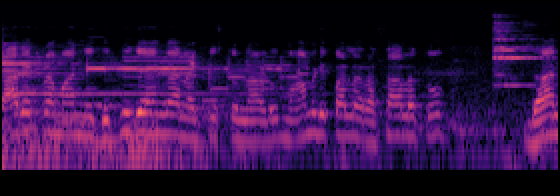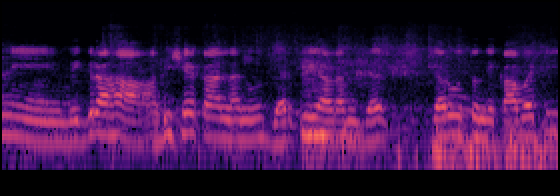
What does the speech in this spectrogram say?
కార్యక్రమాన్ని దిగ్విజయంగా నడిపిస్తున్నాడు. మామిడి పళ్ళ రసాలతో దాన్ని విగ్రహ అభిషేకాలను జరిపించడం జ- జరుగుతుంది. కాబట్టి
